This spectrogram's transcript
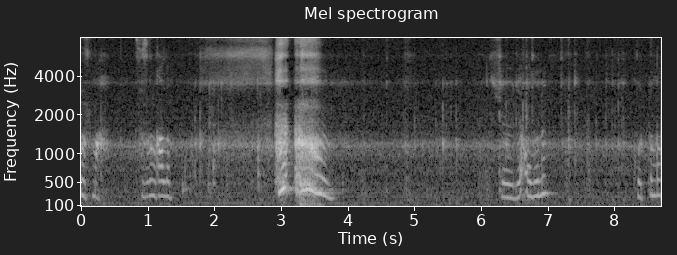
Susma. Suskun kaldım. Şöyle alının. Korktum ha.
